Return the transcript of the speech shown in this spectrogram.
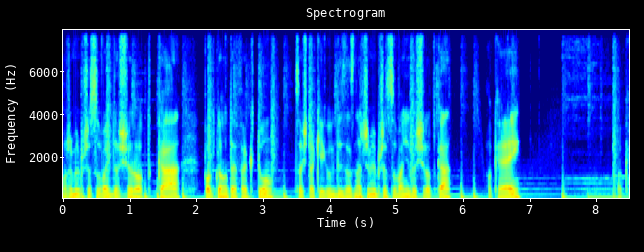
Możemy przesuwać do środka, podgląd efektu, coś takiego. Gdy zaznaczymy przesuwanie do środka, ok, ok.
